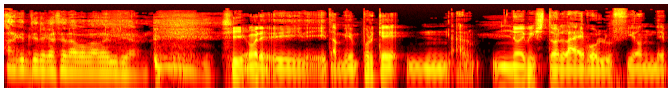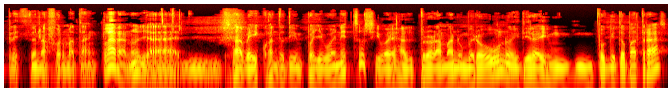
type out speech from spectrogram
Alguien tiene que ser abogado del diablo. Sí, hombre, y, y también porque mm, no he visto la evolución de precio de una forma tan clara, ¿no? Ya mm, sabéis cuánto tiempo llevo en esto. Si vais al programa número uno y tiráis un, poquito para atrás,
